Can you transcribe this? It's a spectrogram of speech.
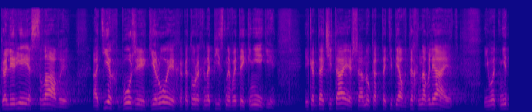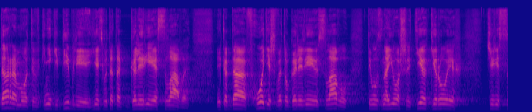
галерея славы о тех Божьих героях, о которых написано в этой книге. И когда читаешь, оно как-то тебя вдохновляет. И вот недаром вот в книге Библии есть вот эта галерея славы. И когда входишь в эту галерею славу, ты узнаешь тех героев через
